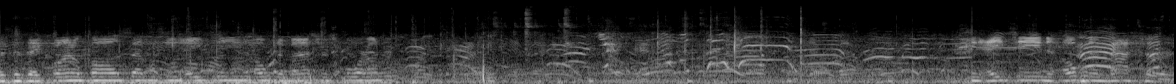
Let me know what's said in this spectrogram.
This is a final call, 17-18, Open the Masters 400. Eighteen Open the Masters.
